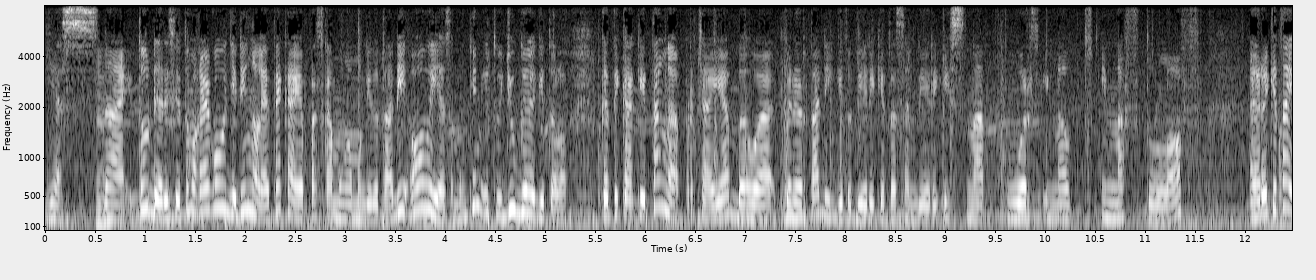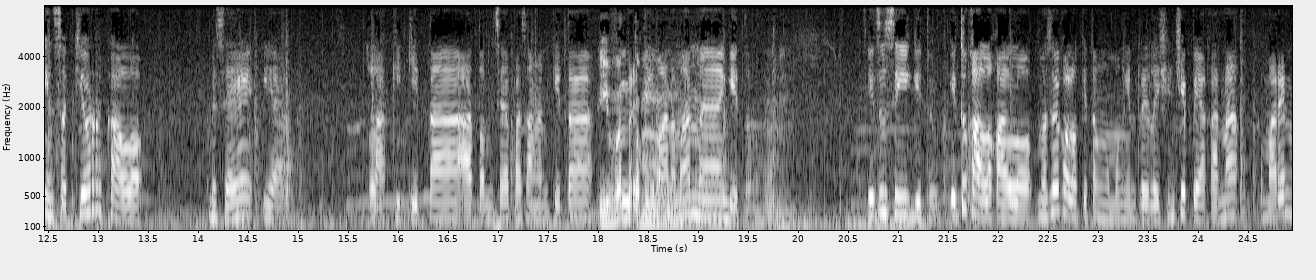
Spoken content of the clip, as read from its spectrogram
Yes, Hmm. nah itu dari situ makanya aku jadi ngelihatnya kayak pas kamu ngomong gitu tadi, oh ya mungkin itu juga gitu loh. Ketika kita nggak percaya bahwa bener tadi gitu diri kita sendiri is not worth enough enough to love, akhirnya kita insecure kalau misalnya ya laki kita atau misalnya pasangan kita Even pergi mana-mana gitu. Hmm. Itu sih gitu. Itu kalau kalau maksudnya kalau kita ngomongin relationship ya karena kemarin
